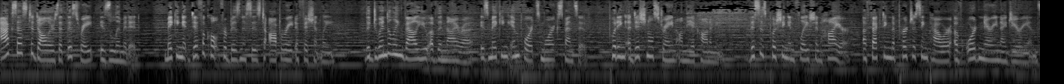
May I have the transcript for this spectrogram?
access to dollars at this rate is limited, making it difficult for businesses to operate efficiently. The dwindling value of the naira is making imports more expensive, putting additional strain on the economy. This is pushing inflation higher, affecting the purchasing power of ordinary Nigerians.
